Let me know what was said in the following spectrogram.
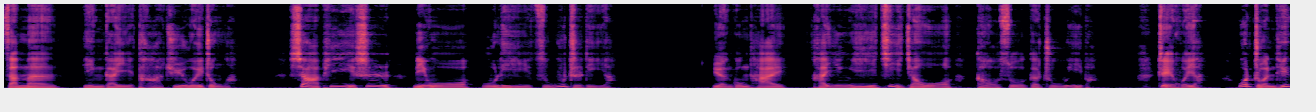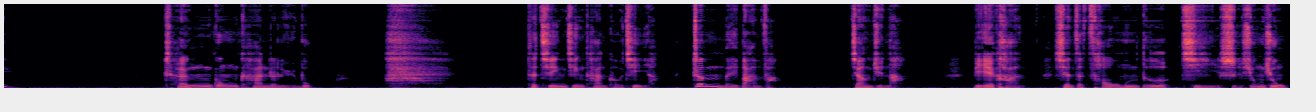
咱们应该以大局为重啊。下邳一失，你我无立足之地呀！愿公台还应以计教我，告诉我个主意吧。这回呀，我准听。陈宫看着吕布，唉，他轻轻叹口气呀，真没办法。将军呐，别看现在曹孟德气势汹汹，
